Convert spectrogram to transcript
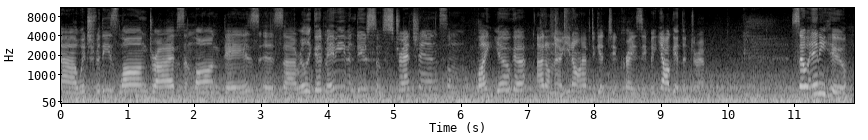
Uh, which for these long drives and long days is uh, really good. Maybe even do some stretching, some light yoga. I don't know. You don't have to get too crazy, but y'all get the drift. So, anywho,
